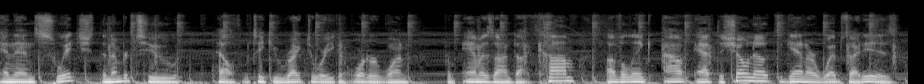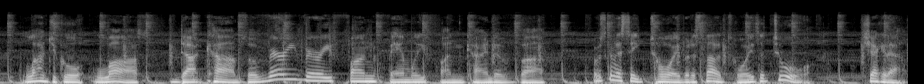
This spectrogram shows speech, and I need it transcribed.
and then switch the number two health. will take you right to where you can order one from Amazon.com. I'll have a link out at the show notes. Again, our website is logicalloss.com. So, very, very fun, family fun kind of, uh, I was going to say toy, but it's not a toy, it's a tool. Check it out.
